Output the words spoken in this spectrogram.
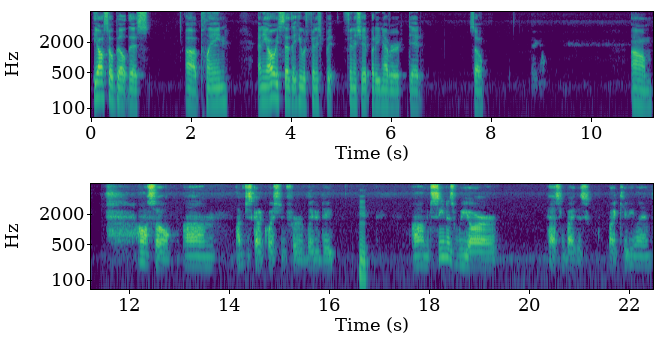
He also built this uh, plane, and he always said that he would finish finish it, but he never did. So, There you go. um, Also, um, I've just got a question for a later date. Hmm. Um, seeing as we are passing by this by Kittyland,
